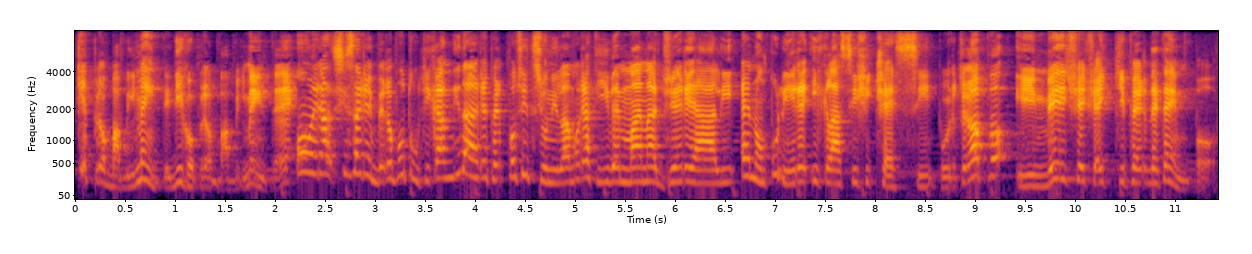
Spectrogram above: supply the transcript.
che probabilmente, dico probabilmente, eh, ora si sarebbero potuti candidare per posizioni lavorative manageriali e non pulire i classici cessi. Purtroppo, invece c'è chi perde tempo.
